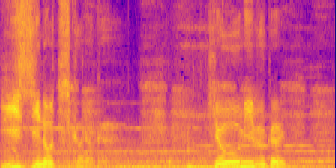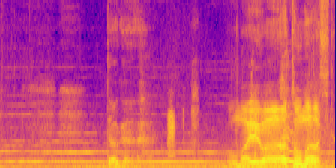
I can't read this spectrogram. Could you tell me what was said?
意志の力か。興味深いだがお前は後回しだ。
